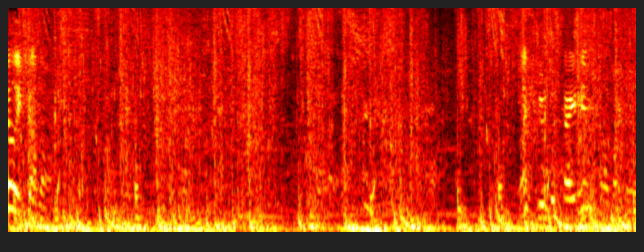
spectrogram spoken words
Kill each other. Like duplicate him? Oh my god.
